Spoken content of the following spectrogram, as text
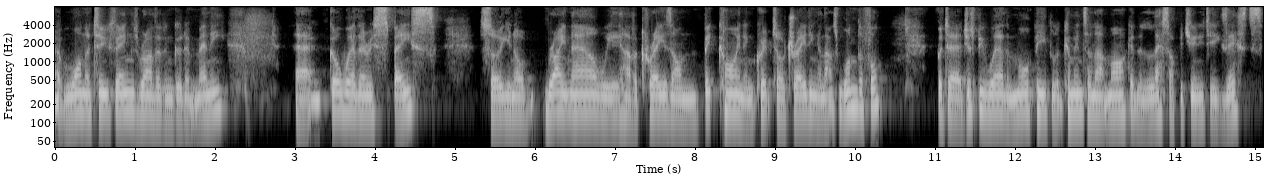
at one or two things rather than good at many. Uh, go where there is space. So, you know, right now we have a craze on Bitcoin and crypto trading, and that's wonderful. But uh, just beware the more people that come into that market, the less opportunity exists.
